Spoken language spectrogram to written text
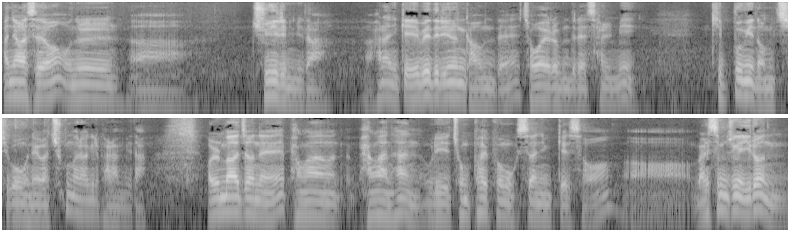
안녕하세요. 오늘 아, 주일입니다. 하나님께 예배드리는 가운데 저와 여러분들의 삶이 기쁨이 넘치고 은혜가 충만하길 바랍니다. 얼마 전에 방한, 방한한 우리 존 파이퍼 목사님께서 어, 말씀 중에 이런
